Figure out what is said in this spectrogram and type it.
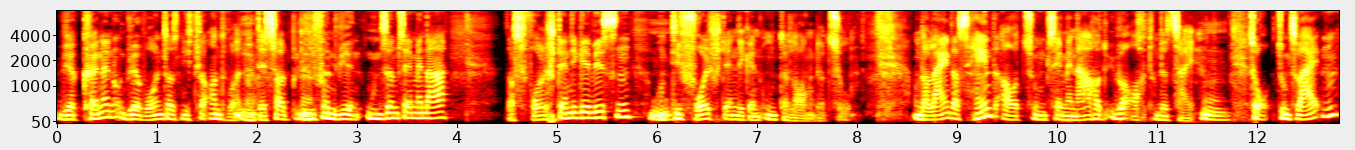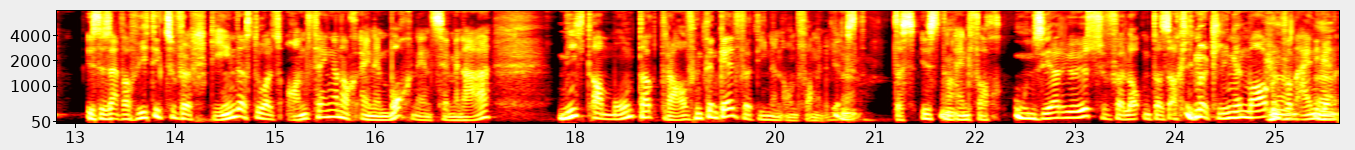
wir können und wir wollen das nicht verantworten. Ja. Und deshalb liefern ja. wir in unserem Seminar das vollständige Wissen mhm. und die vollständigen Unterlagen dazu. Und allein das Handout zum Seminar hat über 800 Seiten. Mhm. So, zum Zweiten, ist es einfach wichtig zu verstehen, dass du als Anfänger nach einem Wochenendseminar nicht am Montag drauf mit dem Geldverdienen anfangen wirst. Ja. Das ist ja. einfach unseriös, so verlockend das auch immer klingen mag und von einigen ja.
